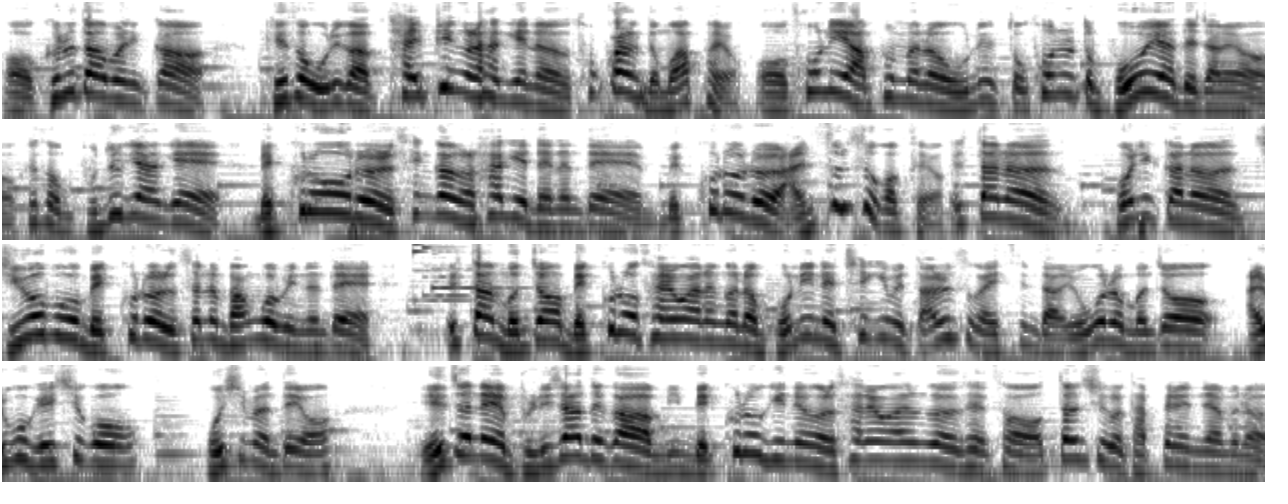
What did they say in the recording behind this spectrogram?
어 그러다 보니까 계속 우리가 타이핑을 하기에는 손가락이 너무 아파요. 어 손이 아프면은 우리 또 손을 또 보호해야 되잖아요. 그래서 부득이하게 매크로를 생각을 하게 되는데 매크로를 안 쓸 수가 없어요. 일단은 보니까는 디어브 매크로를 쓰는 방법이 있는데 일단 먼저 매크로 사용하는 거는 본인의 책임을 따를 수가 있습니다. 요거를 먼저 알고 계시고 보시면 돼요. 예전에 블리자드가 이 매크로 기능을 사용하는 것에서 어떤 식으로 답변했냐면은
